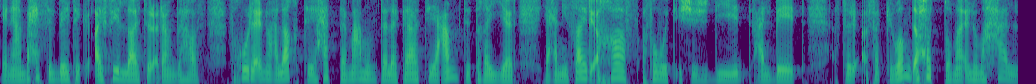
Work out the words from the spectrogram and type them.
يعني عم بحس البيت I feel lighter around the house. فخورة إنه علاقتي حتى مع ممتلكاتي عم تتغير. يعني صاير أخاف أفوت إشي جديد على البيت. صير أفكر وين بدي أحطه؟ ما له محل.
